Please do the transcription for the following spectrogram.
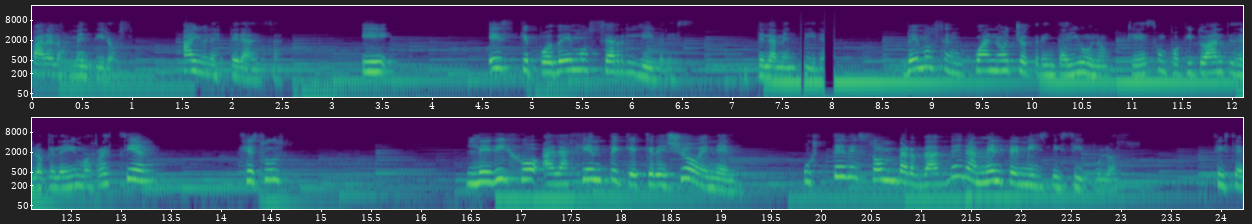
para los mentirosos. Hay una esperanza. Y es que podemos ser libres de la mentira. Vemos en Juan 8:31, que es un poquito antes de lo que leímos recién, Jesús le dijo a la gente que creyó en él, ustedes son verdaderamente mis discípulos si se,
